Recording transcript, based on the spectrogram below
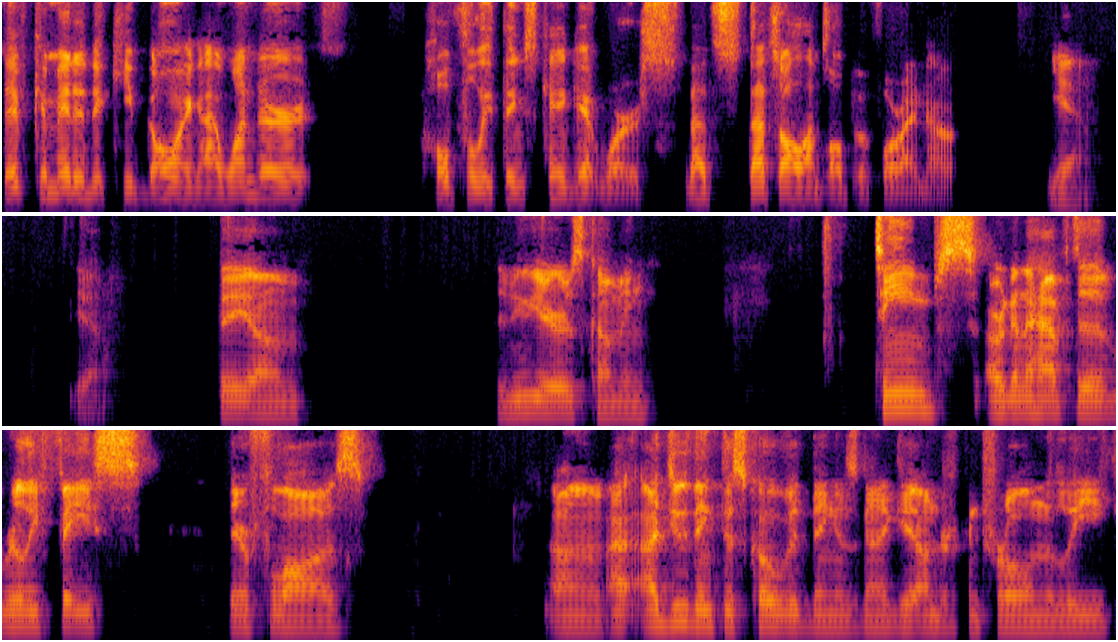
they've committed to keep going. I wonder hopefully things can't get worse. That's that's all I'm hoping for right now. Yeah. Yeah. They um the new year is coming. Teams are gonna have to really face their flaws. Um, I, I do think this COVID thing is gonna get under control in the league.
